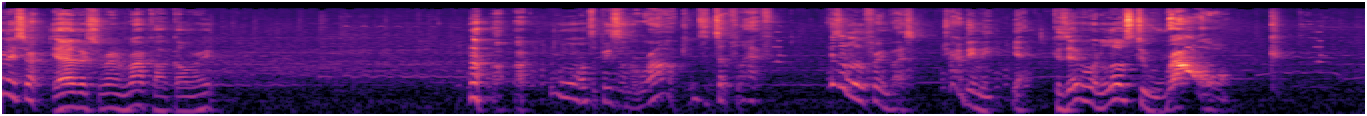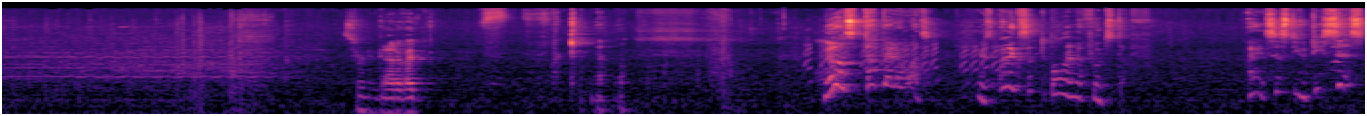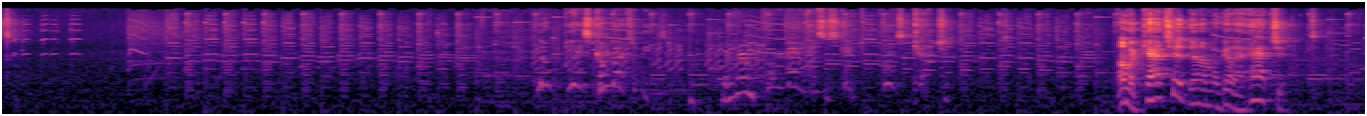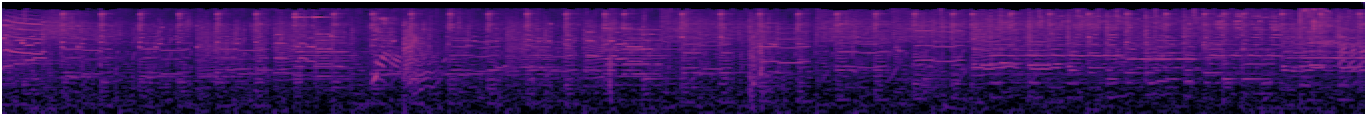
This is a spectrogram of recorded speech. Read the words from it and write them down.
Who are they surrounding? Yeah, they're surrounding Rawk Hawk, alright. Who wants a piece of the rock? It's a tough life. Here's a little free advice. Try to be me. Yeah, because everyone loves to rock. Swear to God, if I. No, stop that at once. It's unacceptable in the food stuff. I insist you desist. I'm gonna catch it, then I'm gonna hatch it.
